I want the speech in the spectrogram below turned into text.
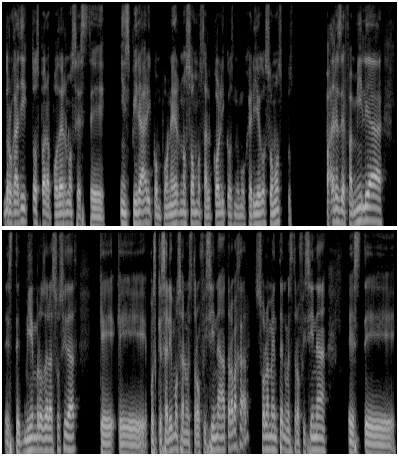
drogadictos para podernos este, inspirar y componer, no somos alcohólicos ni mujeriegos, somos pues, padres de familia, este, miembros de la sociedad que, que, pues, que salimos a nuestra oficina a trabajar, solamente en nuestra oficina, este,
